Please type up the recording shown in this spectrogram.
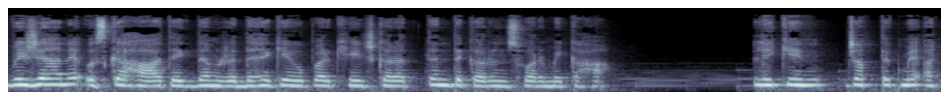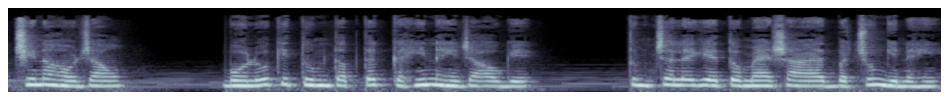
विजया ने उसका हाथ एकदम हृदय के ऊपर खींचकर अत्यंत करुण स्वर में कहा, लेकिन जब तक मैं अच्छी ना हो जाऊँ, बोलो कि तुम तब तक कहीं नहीं जाओगे। तुम चले गए तो मैं शायद बचूँगी नहीं।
